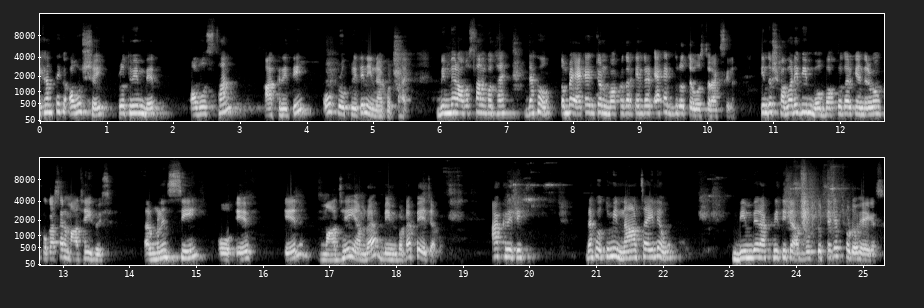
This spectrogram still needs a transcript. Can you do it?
এখান থেকে অবশ্যই প্রতিবিম্বের অবস্থান, আকৃতি ও প্রকৃতি নির্ণয় করতে হয়। বিম্বের অবস্থান কোথায়? দেখো, তোমরা এক একজন বক্রতার কেন্দ্রের এক এক দূরত্বে বস্তু রাখছিলে কিন্তু সবারই বিম্ব বক্রতার কেন্দ্র এবং ফোকাসের মাঝেই হয়েছে। তার মানে সি ও এফ এর মাঝেই আমরা বিম্বটা পেয়ে যাব। আকৃতি। দেখো, তুমি না চাইলেও বিম্বের আকৃতিটা বস্তুর থেকে ছোট হয়ে গেছে।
